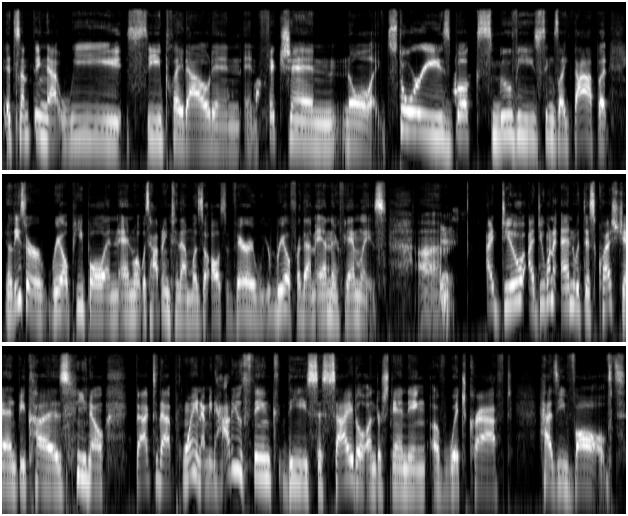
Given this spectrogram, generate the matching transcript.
it's something that we see played out in in fiction, you know, like stories, books, movies, things like that. But you know, these are real people, and and what was happening to them was also very real for them and their families. Um, yes. I do I do want to end with this question because, you know, back to that point, I mean, how do you think the societal understanding of witchcraft has evolved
